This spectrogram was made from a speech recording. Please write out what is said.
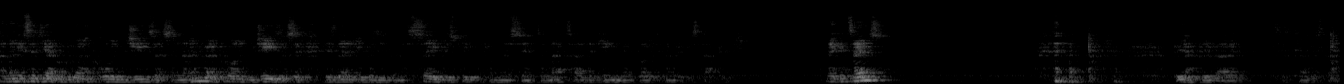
And then he said, yeah, but we're going to call him Jesus. And the reason we're going to call him Jesus is there because he's going to save his people from their sins. And that's how the kingdom of God is going to be established. Making sense? be happy about it. This kind of stuff.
